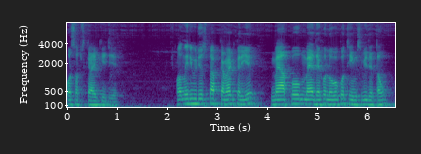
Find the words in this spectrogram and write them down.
और सब्सक्राइब कीजिए। और मेरी वीडियोस पे आप कमेंट करिए। मैं आपको, मैं देखो लोगों को थीम्स भी देता हूँ।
